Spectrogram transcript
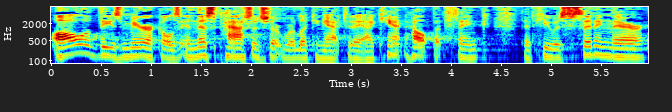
all of these miracles in this passage that we're looking at today, I can't help but think that he was sitting there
